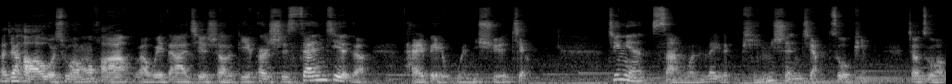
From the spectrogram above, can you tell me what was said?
大家好，我是王文华，我要为大家介绍第二十三届的台北文学奖。今年散文类的评审奖作品叫做《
